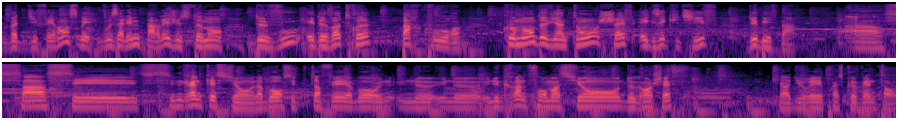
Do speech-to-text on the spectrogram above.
votre différence. Mais vous allez me parler justement de vous et de votre parcours. Comment devient-on chef exécutif du Beef Bar? Ah, ça, c'est une grande question. D'abord, c'est tout à fait d'abord une, grande formation de grand chef qui a duré presque 20 ans.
